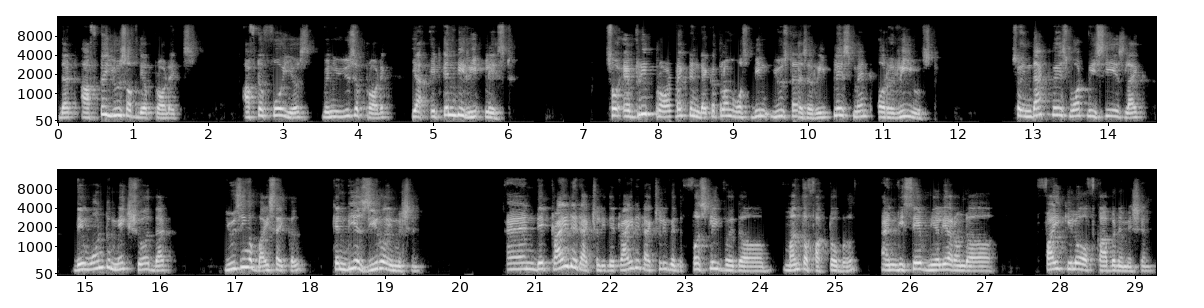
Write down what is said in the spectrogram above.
that after use of their products after 4 years when you use a product yeah it can be replaced so every product in Decathlon was being used as a replacement or a reused. So in that ways, what we see is like they want to make sure that using a bicycle can be a zero emission. And they tried it actually. They tried it actually with firstly with the month of October, and we saved nearly around a uh, five kilo of carbon emission.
